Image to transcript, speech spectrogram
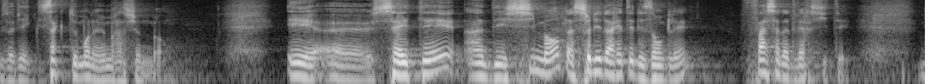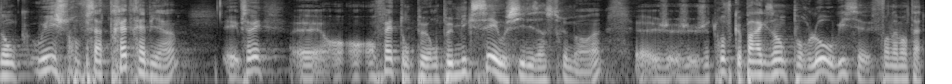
Vous aviez exactement le même rationnement. Et euh, ça a été un des ciments de la solidarité des Anglais face à l'adversité. Donc oui, je trouve ça très très bien. Et vous savez, euh, en, fait, on peut, on peut mixer aussi les instruments. Hein. Euh, je, je, trouve que, par exemple, pour l'eau, oui, c'est fondamental.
